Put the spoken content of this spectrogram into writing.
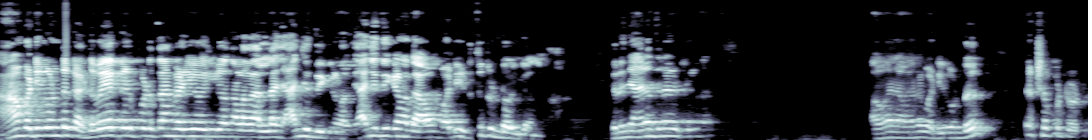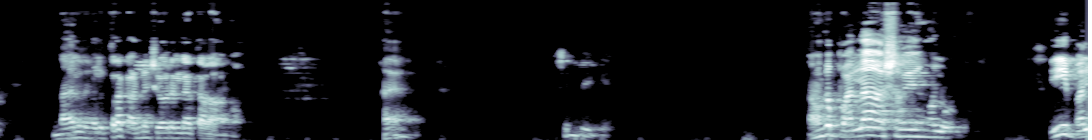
ആ വടി കൊണ്ട് കടുവയെ കീഴ്പ്പെടുത്താൻ കഴിയോ ഇല്ലയോ എന്നുള്ളതല്ല ഞാൻ ചിന്തിക്കണത്. ഞാൻ ചിന്തിക്കണത് അവൻ വടി എടുത്തിട്ടുണ്ടോ ഇല്ലയോ എന്നുള്ളതാണ് പിന്നെ ഞാൻ എന്തിനാ കിട്ടുന്നത് അവൻ അവനെ വടി കൊണ്ട് രക്ഷപ്പെട്ടോട്ടെ എന്നാലും നിങ്ങൾ ഇത്ര കണ്ണ് ചോരില്ലാത്ത ആളാണോ? ചിന്തിക്കുക നമുക്ക് പല ആശ്രയങ്ങളും ഈ പല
